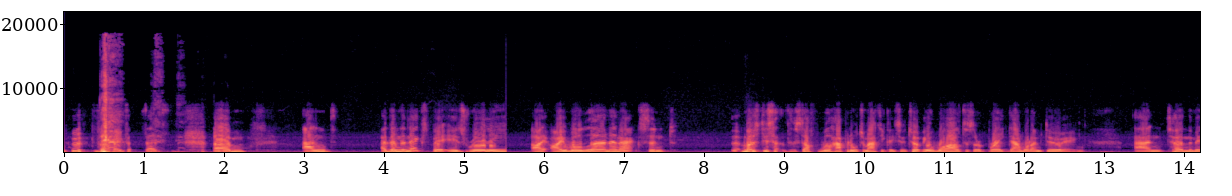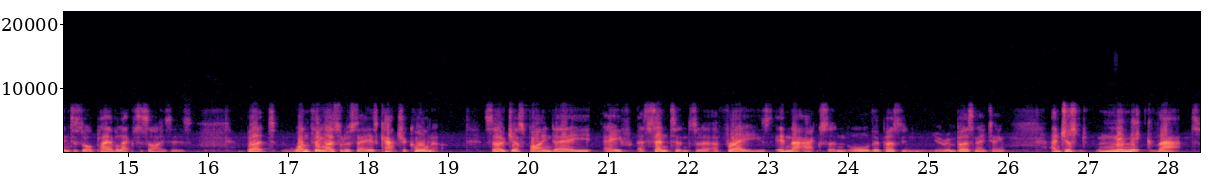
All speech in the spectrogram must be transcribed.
that makes sense. Um, and and then the next bit is really I, I will learn an accent. Most of this stuff will happen automatically, so it took me a while to sort of break down what I'm doing and turn them into sort of playable exercises. But one thing I sort of say is catch a corner. So just find a a, a sentence, a, a phrase in that accent or the person you're impersonating, and just mimic that.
